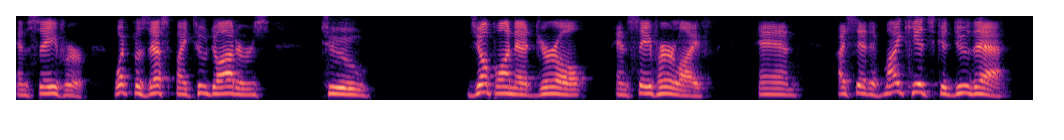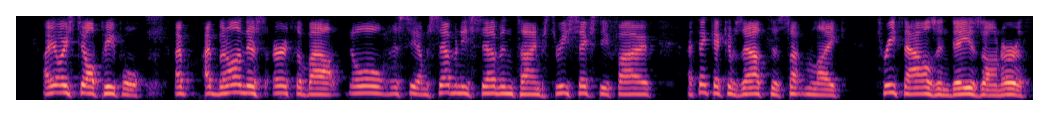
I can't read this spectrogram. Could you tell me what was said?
and save her? What possessed my two daughters to jump on that girl and save her life? And I said, if my kids could do that, I always tell people I've, I've been on this earth about, oh, let's see, I'm 77 times 365. I think that comes out to something like 3,000 days on earth,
